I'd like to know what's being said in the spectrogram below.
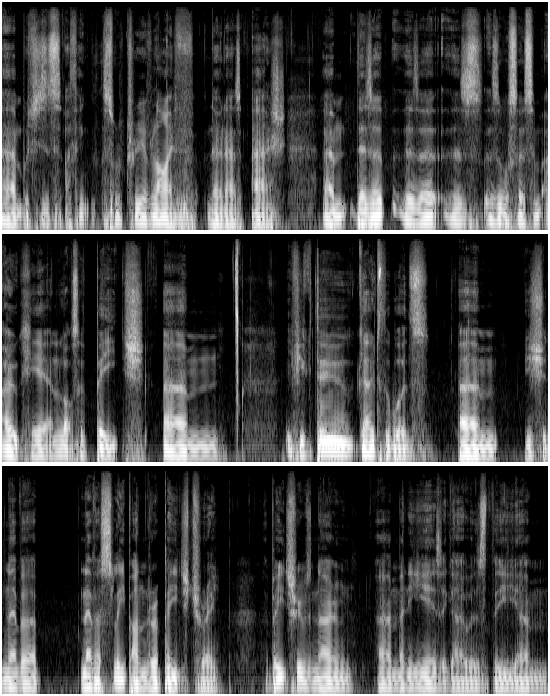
um, which is I think the sort of tree of life known as ash. Um, there's a there's a there's there's also some oak here and lots of beech. Um, if you do go to the woods, um, you should never never sleep under a beech tree. The beech tree was known uh, many years ago as the um,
